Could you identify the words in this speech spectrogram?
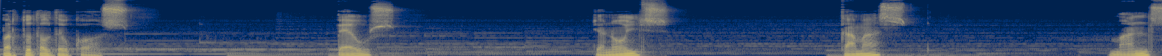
per tot el teu cos. Peus, genolls, cames, mans,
